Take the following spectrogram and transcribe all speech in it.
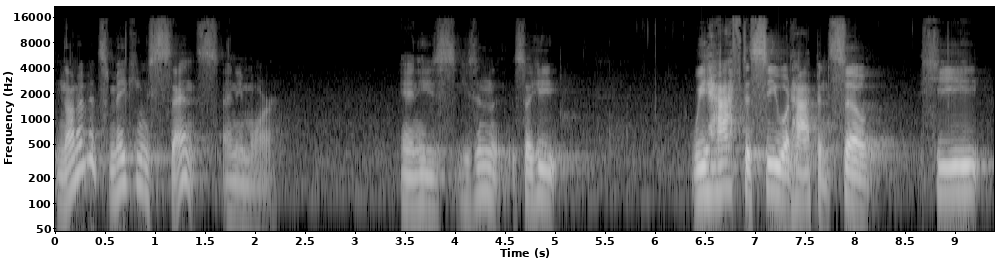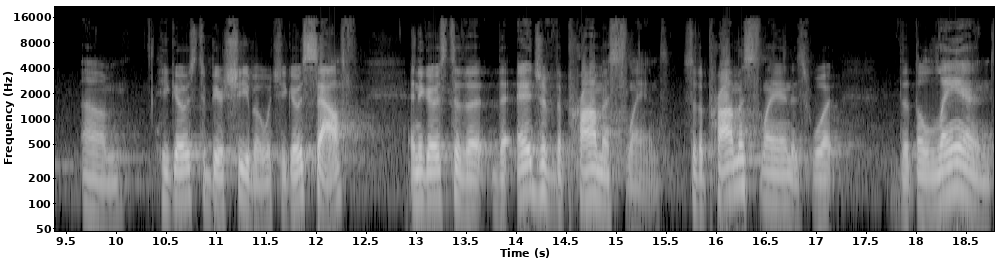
none of it's making sense anymore and he's, he's in the, so he, we have to see what happens. So he, um, he goes to Beersheba, which he goes south, and he goes to the, the edge of the promised land. So the promised land is what the, the land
